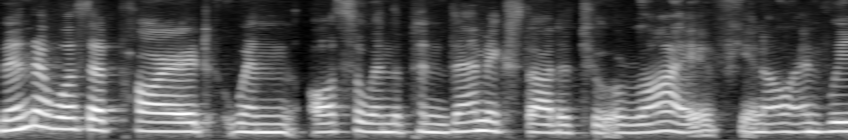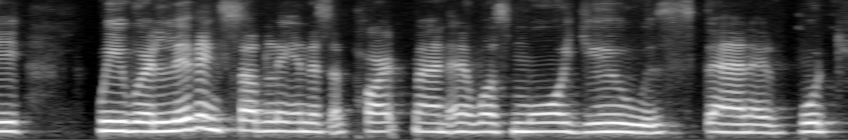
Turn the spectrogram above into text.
then there was that part when also when the pandemic started to arrive you know and we we were living suddenly in this apartment and it was more used than it would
